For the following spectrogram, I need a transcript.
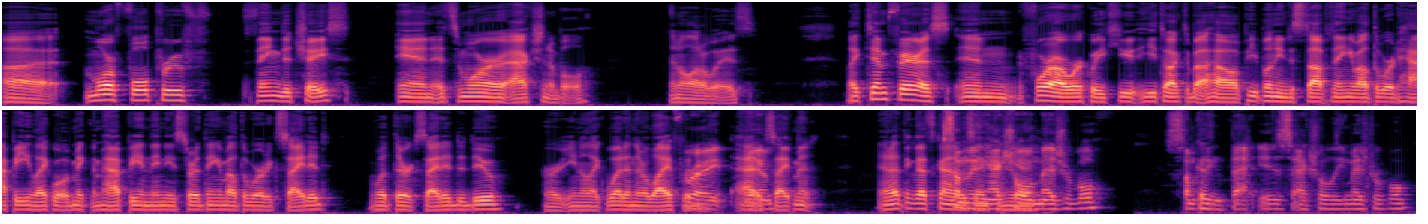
uh more foolproof thing to chase and it's more actionable in a lot of ways. Like Tim Ferriss in 4 Hour Work Week, he, he talked about how people need to stop thinking about the word happy, like what would make them happy, and they need to start thinking about the word excited, what they're excited to do, or, you know, like what in their life would Right, add yeah. excitement. And I think that's kind something of something actual measurable, something that is actually measurable.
